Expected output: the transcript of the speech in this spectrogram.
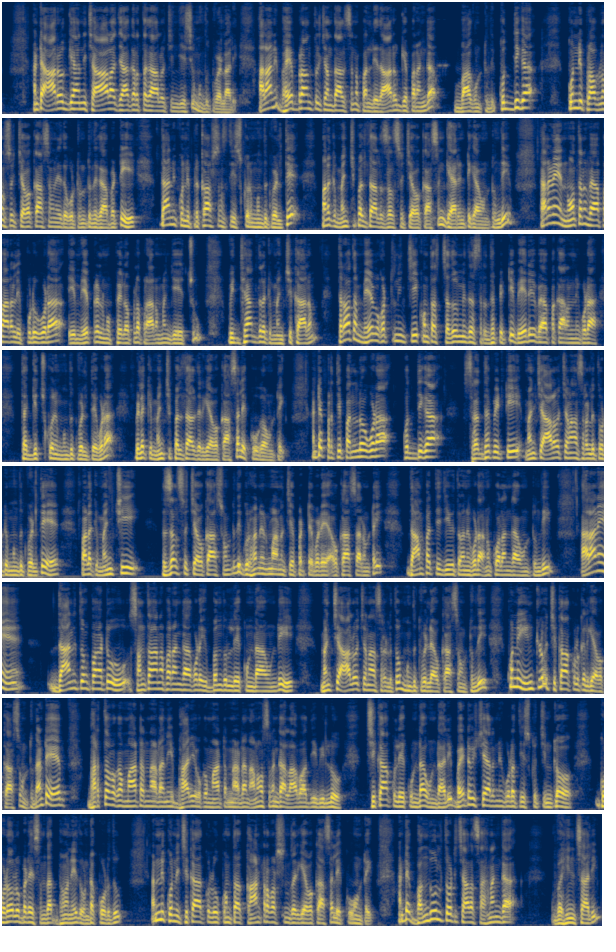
అంటే ఆరోగ్యాన్ని చాలా జాగ్రత్తగా ఆలోచన చేసి ముందుకు వెళ్ళాలి. అలానే భయభ్రాంతులు చెందాల్సిన పని లేదు. ఆరోగ్యపరంగా బాగుంటుంది. కొద్దిగా కొన్ని ప్రాబ్లమ్స్ వచ్చే అవకాశం అనేది ఒకటి ఉంటుంది కాబట్టి దాన్ని కొన్ని ప్రికాషన్స్ తీసుకొని ముందుకు వెళ్తే మనకు మంచి ఫలితాల రిజల్ట్స్ వచ్చే అవకాశం గ్యారంటీగా ఉంటుంది. అలానే నూతన వ్యాపారాలు ఎప్పుడు కూడా ఏం ఏప్రిల్ ముప్పై లోపల ప్రారంభం చేయొచ్చు. విద్యార్థులకు మంచి కాలం. తర్వాత మే ఒకటి నుంచి కొంత చదువు మీద శ్రద్ధ పెట్టి వేరే వ్యాపకాలన్నీ కూడా తగ్గించుకొని ముందుకు వెళ్తే కూడా వీళ్ళకి మంచి ఫలితాలు జరిగే అవకాశాలు ఎక్కువగా ఉంటాయి. అంటే ప్రతి పనిలో కూడా కొద్దిగా శ్రద్ధ పెట్టి మంచి ఆలోచనాసరళితోటి ముందుకు వెళ్తే వాళ్ళకి మంచి రిజల్ట్స్ వచ్చే అవకాశం ఉంటుంది. గృహ నిర్మాణం చేపట్టబడే అవకాశాలు ఉంటాయి దాంపత్య జీవితం అని కూడా అనుకూలంగా ఉంటుంది. అలానే దానితో పాటు సంతానపరంగా కూడా ఇబ్బందులు లేకుండా ఉండి మంచి ఆలోచనాసరులతో ముందుకు వెళ్ళే అవకాశం ఉంటుంది. కొన్ని ఇంట్లో చికాకులు కలిగే అవకాశం ఉంటుంది. అంటే భర్త ఒక మాట అన్నాడని భార్య ఒక మాట అన్నాడని అనవసరంగా లావాదేవీల్లో చికాకు లేకుండా ఉండాలి. బయట విషయాలన్నీ కూడా తీసుకొచ్చి ఇంట్లో గొడవలు పడే సందర్భం అనేది ఉండకూడదు. అన్ని కొన్ని చికాకులు కొంత కాంట్రవర్షన్ జరిగే అవకాశాలు ఎక్కువ ఉంటాయి. అంటే బంధువులతోటి చాలా సహనంగా వహించాలి.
